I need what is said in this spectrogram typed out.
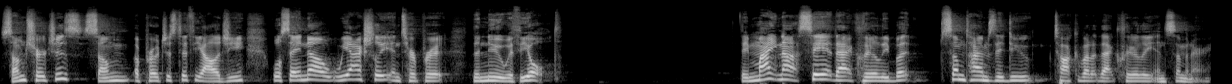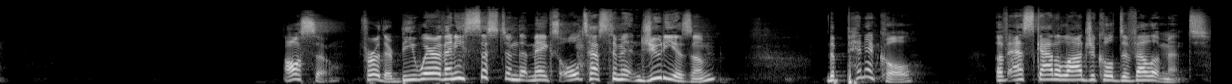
Some churches, some approaches to theology will say, no, we actually interpret the new with the old. They might not say it that clearly, but sometimes they do talk about it that clearly in seminary. Also, further, beware of any system that makes Old Testament Judaism the pinnacle of eschatological development.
